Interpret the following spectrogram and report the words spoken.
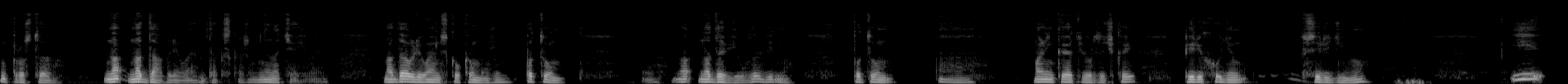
ну просто на, надавливаем, так скажем, не натягиваем. надавливаем сколько можем. Потом э, на- надавил, да, видно. Потом э, маленькой отверточкой переходим в середину и,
